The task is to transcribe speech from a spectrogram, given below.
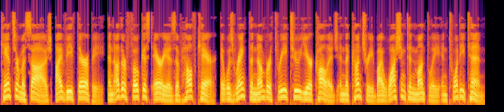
cancer massage, IV therapy, and other focused areas of health care. It was ranked the number 3 two-year college in the country by Washington Monthly in 2010,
